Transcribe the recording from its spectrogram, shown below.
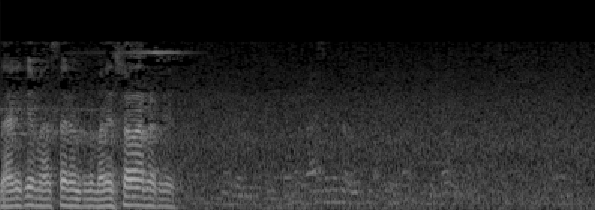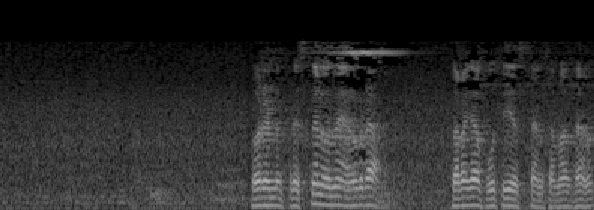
దానికే మాస్టర్ ఉంటుంది మన ఇష్టం అన్నట్టు ఓ రెండు ప్రశ్నలు ఉన్నాయి అవి కూడా త్వరగా పూర్తి చేస్తాను సమాధానం.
